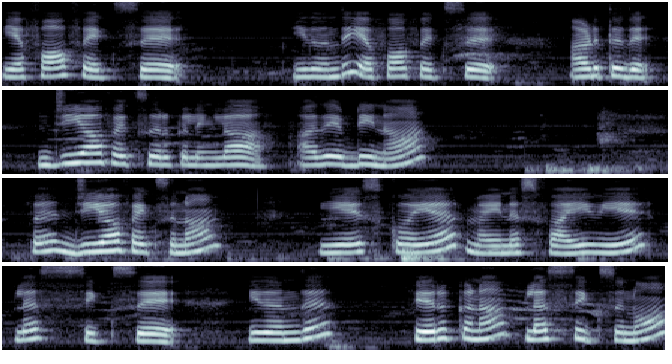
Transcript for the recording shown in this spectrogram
எஃப் ஆஃப் எக்ஸு இது வந்து எஃப் ஆஃப் எக்ஸு அடுத்தது ஜி ஆஃப் எக்ஸ் இருக்கு இல்லைங்களா? அது எப்படின்னா இப்போ G of A square minus five A plus six இது வந்து பெருக்கனா ப்ளஸ் சிக்ஸுனும்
